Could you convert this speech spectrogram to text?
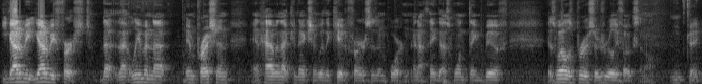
you got to be you got to be first. That that leaving that impression and having that connection with a kid first is important, and I think that's one thing Biff, as well as Brewster, is really focusing on. Okay,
